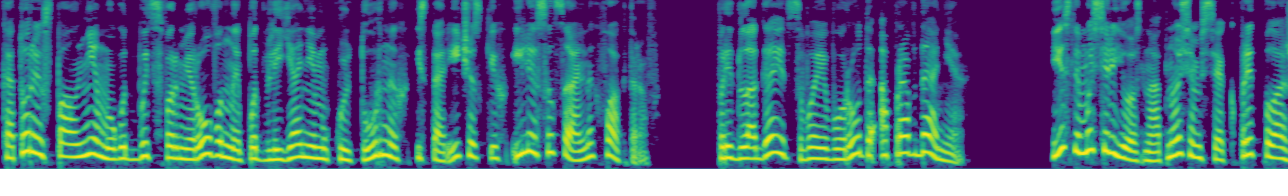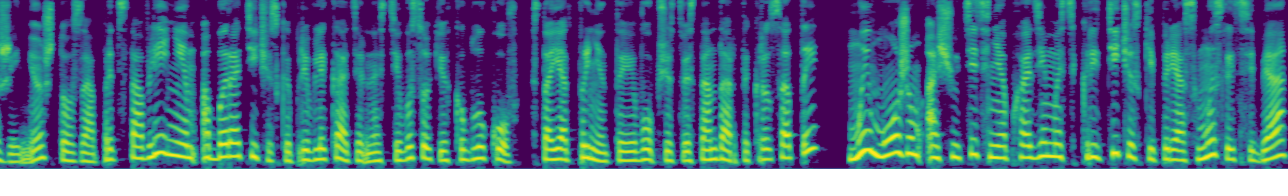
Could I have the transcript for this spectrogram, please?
которые вполне могут быть сформированы под влиянием культурных, исторических или социальных факторов предлагает своего рода оправдание. Если мы серьезно относимся к предположению, что за представлением об эротической привлекательности высоких каблуков стоят принятые в обществе стандарты красоты, мы можем ощутить необходимость критически переосмыслить себя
